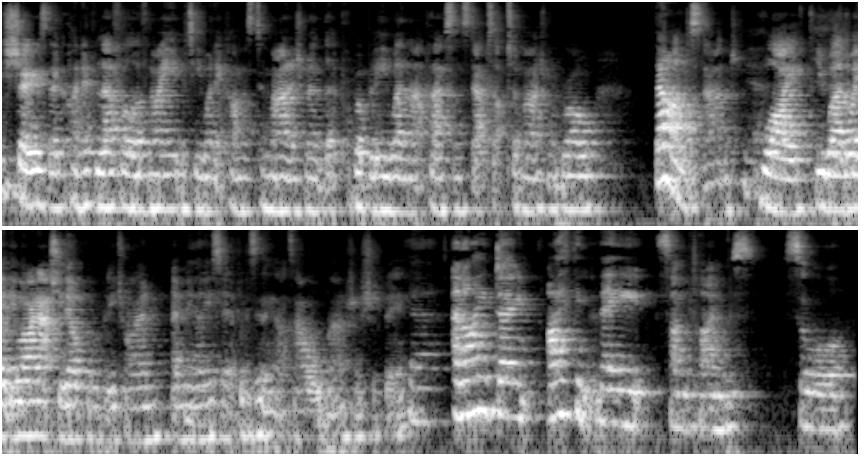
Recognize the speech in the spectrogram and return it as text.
that shows a kind of level of naivety when it comes to management. That probably when that person steps up to a management role, they'll understand Yeah. why you were the way that you are, and actually they'll probably try and emulate it because I think that's how all managers should be. Yeah. And I don't, I think they sometimes saw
